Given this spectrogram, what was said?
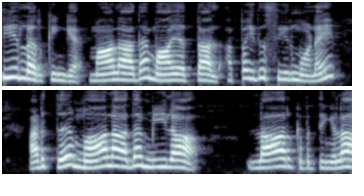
சீரில் இருக்கீங்க. மாலாத மாயத்தால். அப்போ இது சீர்மோனை அடுத்து மாலாத மீலா லா இருக்குது பார்த்தீங்களா?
